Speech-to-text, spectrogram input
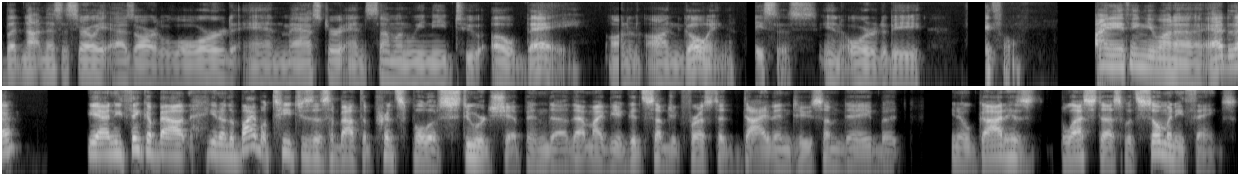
but not necessarily as our Lord and Master and someone we need to obey on an ongoing basis in order to be faithful. Find anything you want to add to that? Yeah, and you think about, you know, the Bible teaches us about the principle of stewardship, and uh, that might be a good subject for us to dive into someday. But, you know, God has blessed us with so many things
